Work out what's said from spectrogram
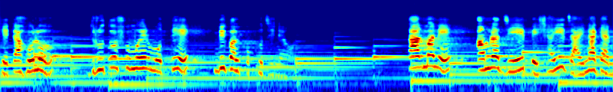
সেটা হলো দ্রুত সময়ের মধ্যে বিকল্প খুঁজে নেওয়া তার মানে আমরা যে পেশায় যাই না কেন,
